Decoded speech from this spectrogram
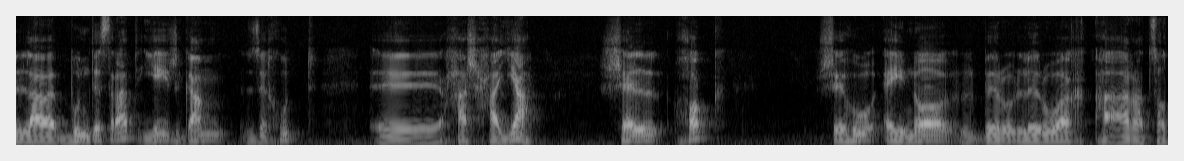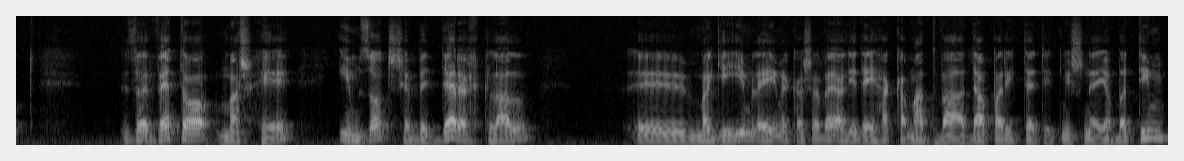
לבונדסראט יש גם זכות אה, השהיה של חוק שהוא אינו לרוח הארצות. זה וטו משהה, עם זאת שבדרך כלל אה, מגיעים לעמק השווה על ידי הקמת ועדה פריטטית משני הבתים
